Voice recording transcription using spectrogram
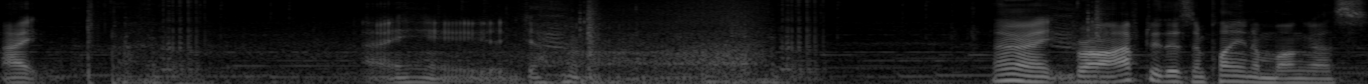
I I All right, bro. After this, I'm playing Among Us,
